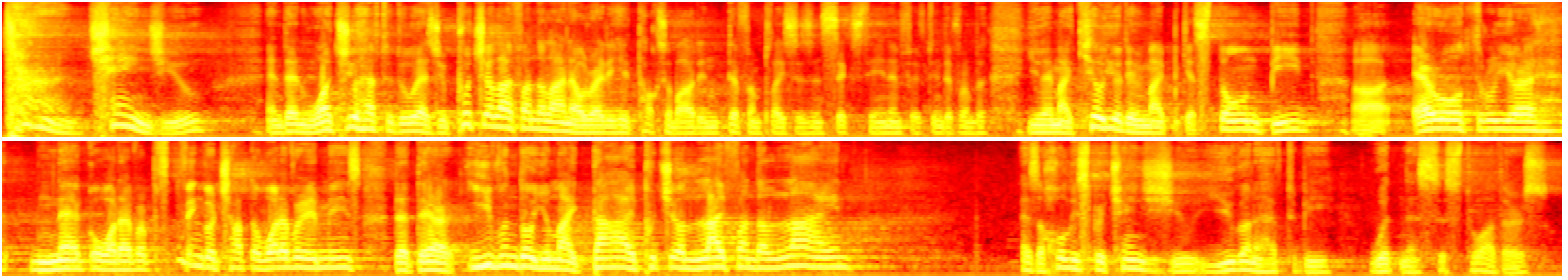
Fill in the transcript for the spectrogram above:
turn, change you and then what you have to do as you put your life on the line already, he talks about in different places in 16 and 15 different places. They might kill you, they might get stoned, beat, uh, arrow through your neck or whatever, finger chopped or whatever it means, that there, even though you might die, put your life on the line, as the Holy Spirit changes you, you're going to have to be witnesses to others.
